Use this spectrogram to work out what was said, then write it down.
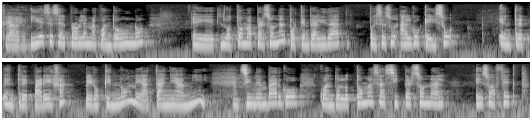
Claro. Y ese es el problema cuando uno eh, lo toma personal, porque en realidad, pues es algo que hizo entre, entre pareja, pero que no me atañe a mí. Sin embargo, cuando lo tomas así personal, eso afecta.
